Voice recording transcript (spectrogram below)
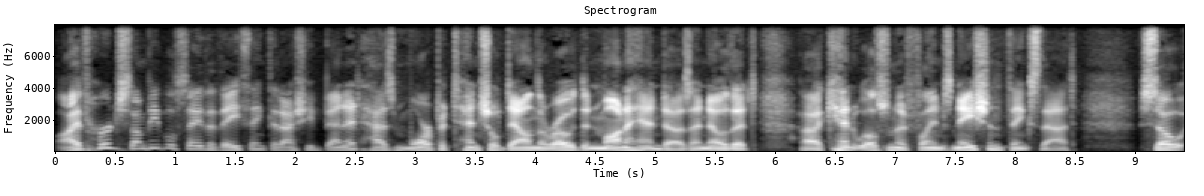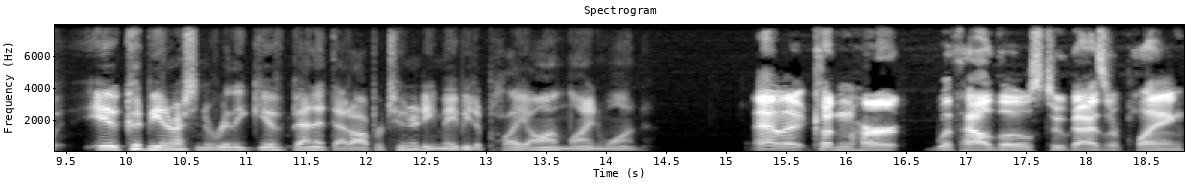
I've heard some people say that they think that actually Bennett has more potential down the road than Monahan does. I know that uh, Kent Wilson at Flames Nation thinks that. So it could be interesting to really give Bennett that opportunity, maybe to play on line one. And it couldn't hurt with how those two guys are playing.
